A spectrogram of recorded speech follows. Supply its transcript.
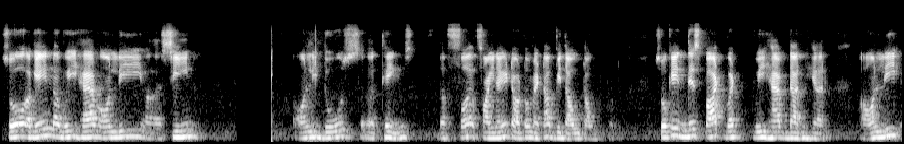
so again, uh, we have only uh, seen only those uh, things, the finite automata without output. So okay, in this part, what we have done here, only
